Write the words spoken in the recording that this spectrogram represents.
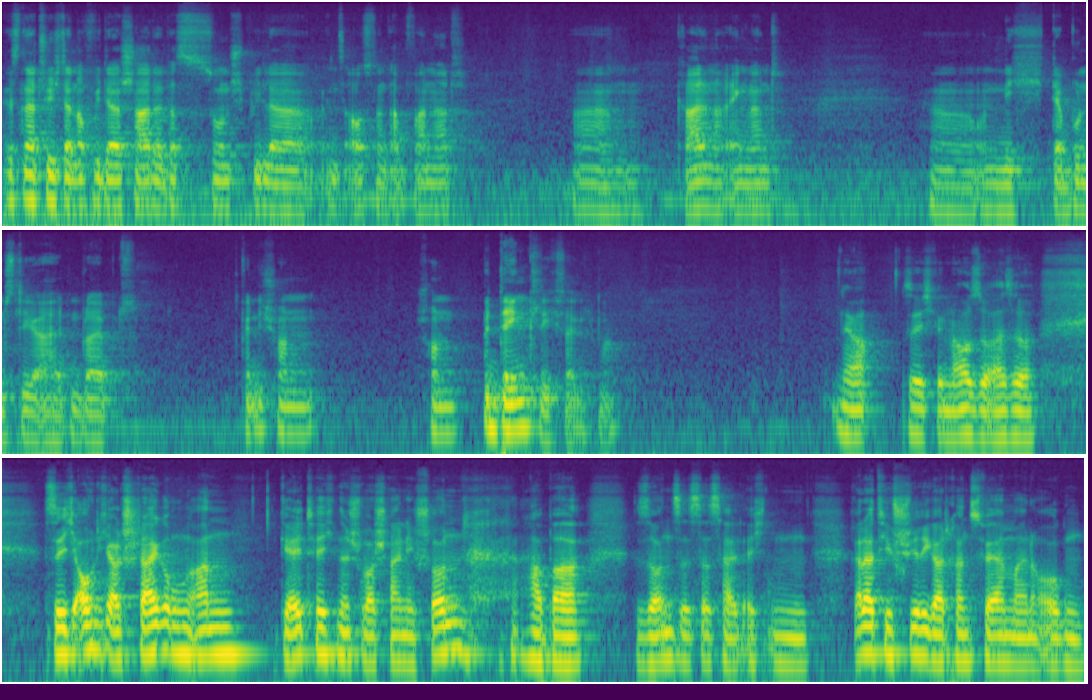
ist natürlich dann auch wieder schade, dass so ein Spieler ins Ausland abwandert. Ähm, gerade nach England äh, und nicht der Bundesliga erhalten bleibt. Finde ich schon, schon bedenklich, sage ich mal. Ja, sehe ich genauso. Also Sehe ich auch nicht als Steigerung an. Geldtechnisch wahrscheinlich schon, aber sonst ist das halt echt ein relativ schwieriger Transfer in meinen Augen.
